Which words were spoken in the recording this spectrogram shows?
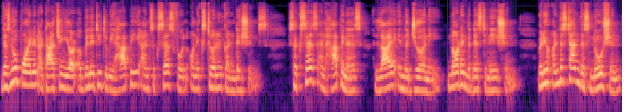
There's no point in attaching your ability to be happy and successful on external conditions. Success and happiness lie in the journey, not in the destination. When you understand this notion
